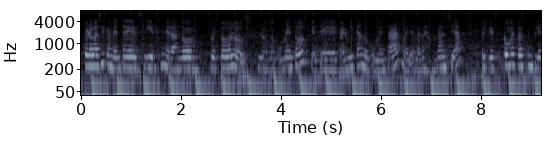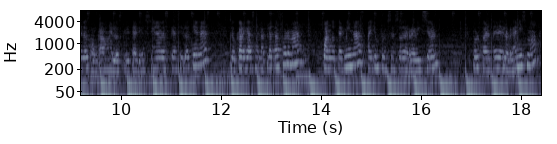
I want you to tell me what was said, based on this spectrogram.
pero básicamente es ir generando pues todos los, los documentos que te permitan documentar, vaya la redundancia, el que es cómo estás cumpliendo con cada uno de los criterios. Y una vez que así lo tienes, lo cargas a la plataforma. Cuando terminas, hay un proceso de revisión por parte del organismo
